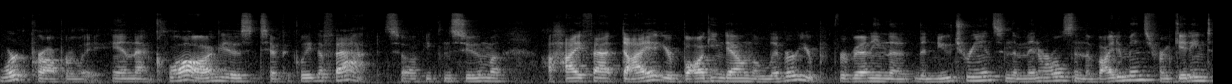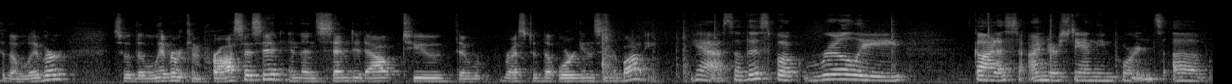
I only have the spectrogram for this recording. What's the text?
work properly. And that clog is typically the fat. So if you consume a, a high fat diet you're bogging down the liver. You're preventing the, the nutrients and the minerals and the vitamins from getting to the liver so the liver can process it and then send it out to the rest of the organs in the body Yeah, so this book really got us to understand the importance of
